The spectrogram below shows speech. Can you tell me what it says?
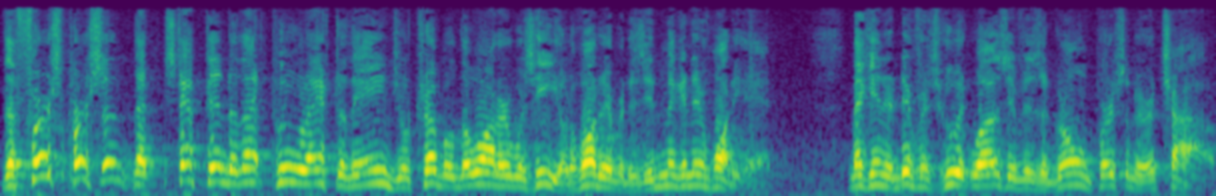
The first person that stepped into that pool after the angel troubled the water was healed, or whatever it is. It didn't make any difference what he had. Make any difference who it was, if it was a grown person or a child.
